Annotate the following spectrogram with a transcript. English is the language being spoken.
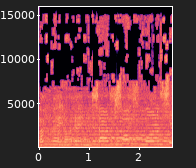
Afraid our aim is out of sight. Wanna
